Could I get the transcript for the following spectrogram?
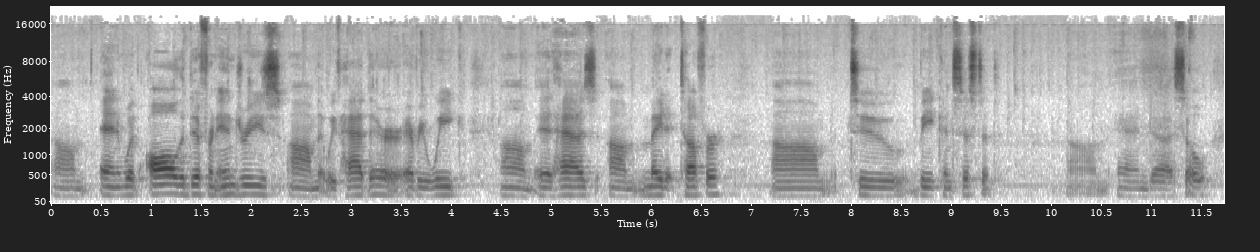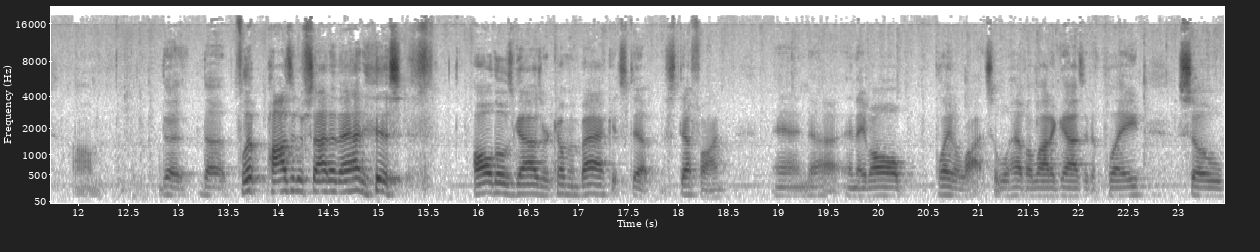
Um, and with all the different injuries um, that we've had there every week, um, it has um, made it tougher um, to be consistent. Um, and uh, so, the the flip positive side of that is all those guys are coming back at Step Stefan, and uh, and they've all played a lot. So we'll have a lot of guys that have played. So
